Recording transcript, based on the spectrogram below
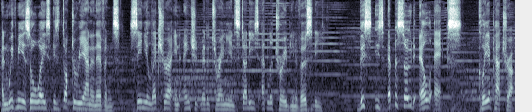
and with me, as always, is Dr. Rhiannon Evans, Senior Lecturer in Ancient Mediterranean Studies at La Trobe University. This is episode LX Cleopatra,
